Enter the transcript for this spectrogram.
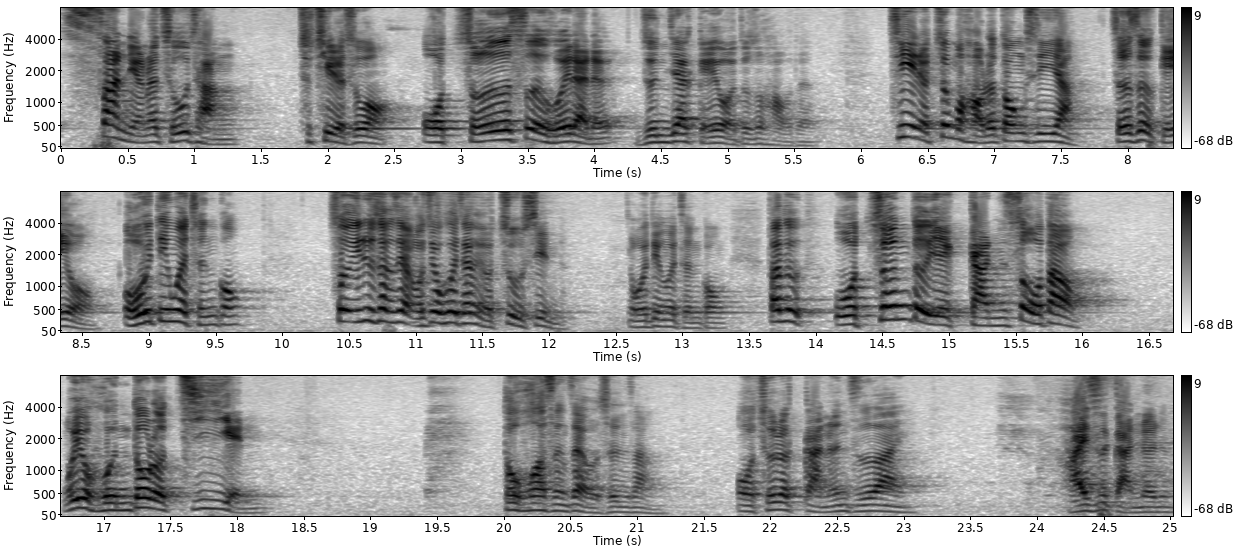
善良的磁场出去的时候，我折射回来的，人家给我都是好的，借了这么好的东西呀。折射给我，我一定会成功。所以一路上下，我就非常有自信我一定会成功。但是我真的也感受到，我有很多的机缘都发生在我身上。我除了感恩之外，还是感恩。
